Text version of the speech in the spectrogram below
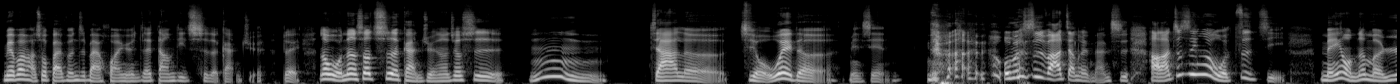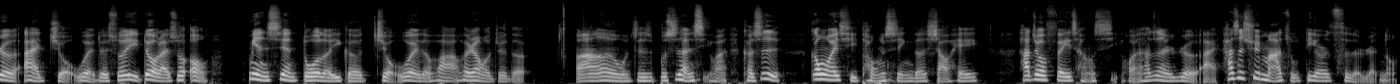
没有办法说百分之百还原在当地吃的感觉。对，那我那时候吃的感觉呢，就是嗯，加了酒味的面线。我们是把它讲的很难吃。好啦，就是因为我自己没有那么热爱酒味，对，所以对我来说，哦，面线多了一个酒味的话，会让我觉得啊，我就是不是很喜欢。可是跟我一起同行的小黑，他就非常喜欢，他真的热爱。他是去马祖第二次的人哦，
